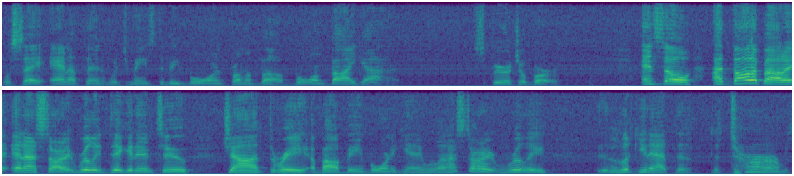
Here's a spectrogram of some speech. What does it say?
will say anothen, which means to be born from above, born by God, spiritual birth. And so I thought about it and I started really digging into John 3 about being born again. And when I started really looking at the, the terms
